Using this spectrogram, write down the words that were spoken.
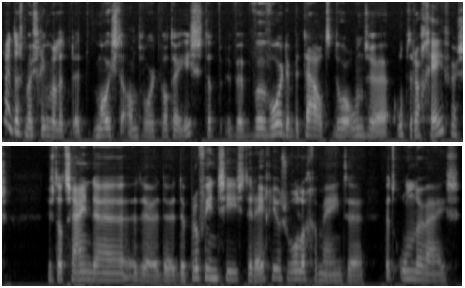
Nou, dat is misschien wel het, het mooiste antwoord wat er is. Dat we, we, worden betaald door onze opdrachtgevers. Dus dat zijn de, de, de, de provincies, de regio's, Zwolle gemeente, het onderwijs.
